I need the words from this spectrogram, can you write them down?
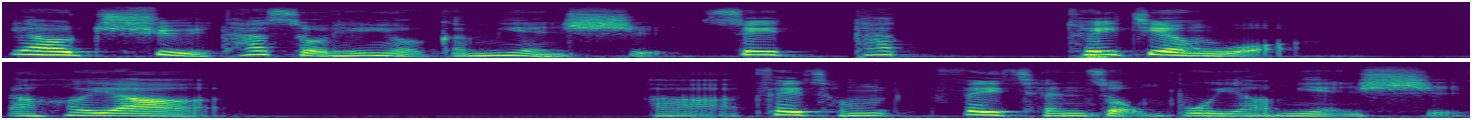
要去，他首先有个面试，所以他推荐我，然后要啊费从费城总部要面试，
